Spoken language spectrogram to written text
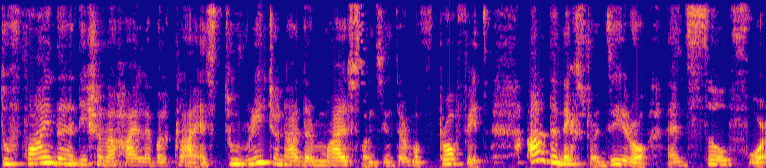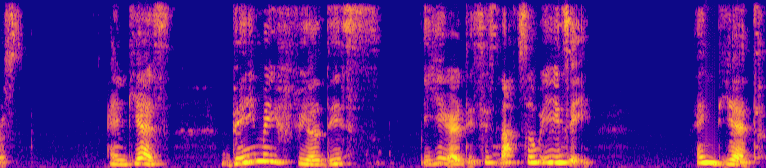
to find an additional high level clients, to reach another milestones in terms of profits, add an extra zero, and so forth. And yes, they may feel this year this is not so easy. And yet,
